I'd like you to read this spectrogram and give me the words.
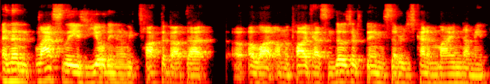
And then lastly is yielding and we talked about that a, a lot on the podcast and those are things that are just kind of mind numbing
